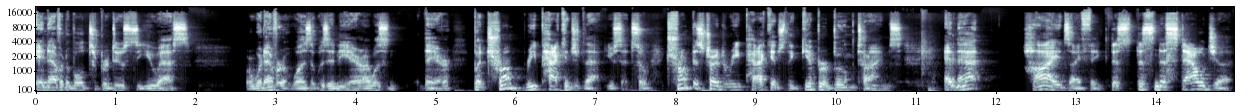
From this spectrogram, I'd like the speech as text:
inevitable to produce the US, or whatever it was that was in the air. I wasn't there. But Trump repackaged that, you said. So Trump is trying to repackage the Gipper boom times. And that hides, I think, this, this nostalgia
